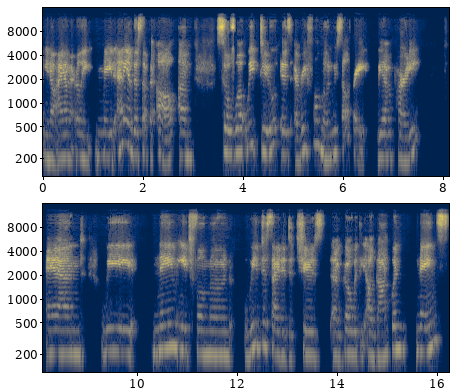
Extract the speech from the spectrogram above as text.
you know i haven't really made any of this up at all. Um, so what we do is every full moon we celebrate. We have a party and we name each full moon. We've decided to choose uh, go with the algonquin names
